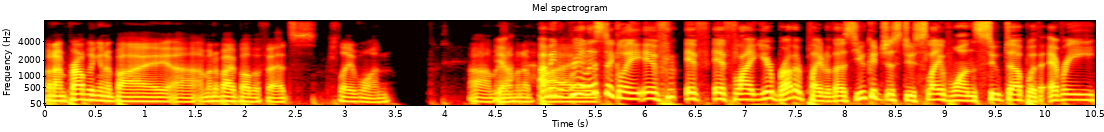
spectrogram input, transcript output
But I'm probably gonna buy. Uh, I'm gonna buy Boba Fett's Slave One. Um, and Yeah. I'm gonna. Buy, I mean, realistically, if if if like your brother played with us, you could just do Slave One souped up with every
